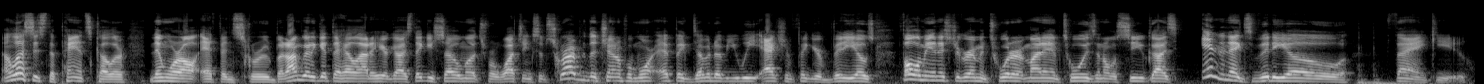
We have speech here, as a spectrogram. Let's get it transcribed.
Unless it's the pants color, then we're all effing screwed. But I'm going to get the hell out of here, guys. Thank you so much for watching. Subscribe to the channel for more epic WWE action figure videos. Follow me on Instagram and Twitter at MyDamnToys, and I will see you guys in the next video. Thank you.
